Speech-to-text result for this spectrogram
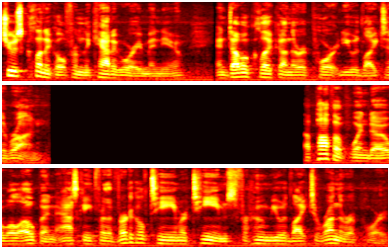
choose Clinical from the Category menu, and double-click on the report you would like to run. A pop-up window will open asking for the vertical team or teams for whom you would like to run the report.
